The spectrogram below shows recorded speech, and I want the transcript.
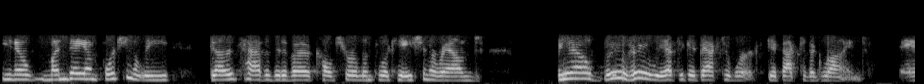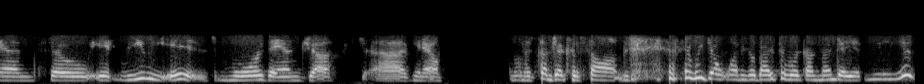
you know, Monday, unfortunately, does have a bit of a cultural implication around, you know, boo hoo, we have to get back to work, get back to the grind. And so it really is more than just, uh, you know, the subject of songs. we don't want to go back to work on Monday. It really is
